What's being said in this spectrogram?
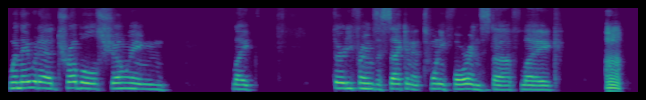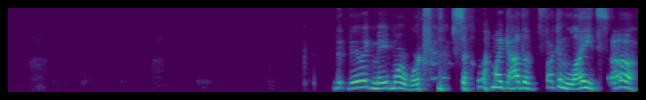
when they would have had trouble showing like 30 frames a second at 24 and stuff. Like Mm. They like made more work for themselves. Oh my god, the fucking lights. Oh.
